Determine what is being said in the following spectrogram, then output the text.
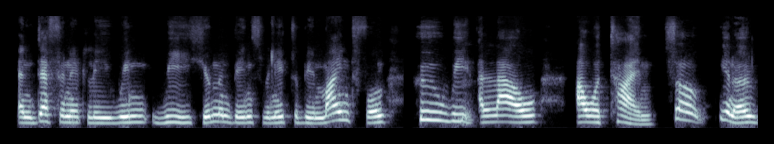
And definitely, we, we human beings, we need to be mindful who we Mm. allow our time. So, you know,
